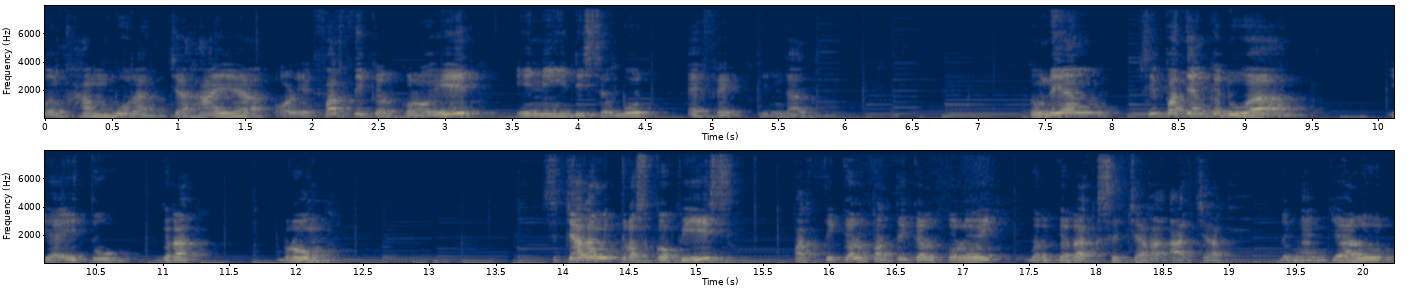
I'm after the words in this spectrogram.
penghamburan cahaya oleh partikel koloid ini disebut efek tindal. Kemudian sifat yang kedua yaitu gerak brom. Secara mikroskopis, partikel-partikel koloid bergerak secara acak dengan jalur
